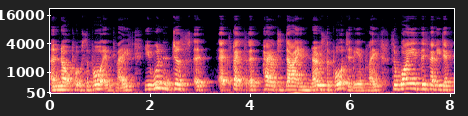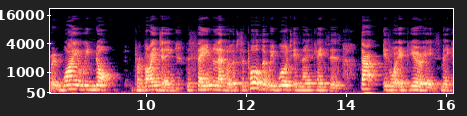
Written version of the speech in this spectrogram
and not put support in place. You wouldn't just uh, expect a parent to die and no support to be in place. So why is this any different? Why are we not providing the same level of support that we would in those cases? That is what infuriates me.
